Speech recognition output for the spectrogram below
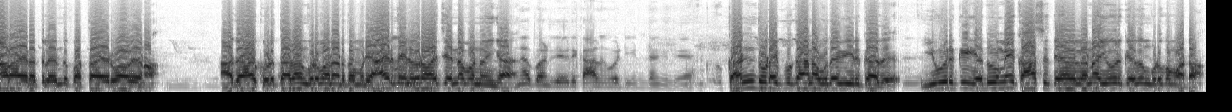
ஆறாயிரத்துல இருந்து பத்தாயிரம் ரூபா வேணும். அதாவது கொடுத்தாதான் குடும்பம் நடத்த முடியும். ஆயிரத்தி ஐநூறு ரூபா வச்சு என்ன பண்ணுவீங்க? என்ன எப்படி காலம் ஓட்டிக்கிட்டாங்களே கண் துடைப்புக்கான உதவி இருக்காது. இவருக்கு எதுவுமே காசு தேவையில்லைன்னா இவருக்கு எதுவும் கொடுக்க மாட்டான்.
